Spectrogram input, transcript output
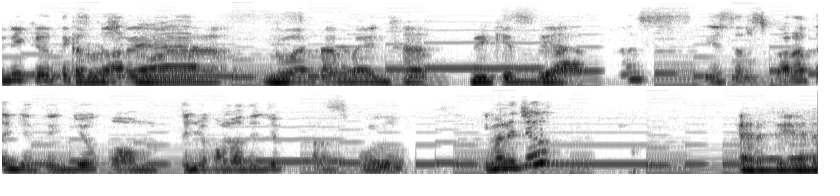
Ini kritik terus skornya gua gua tambahin sa- dikit ya 100, user skornya 77, 7,7 per 10. Gimana cuy? RDR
